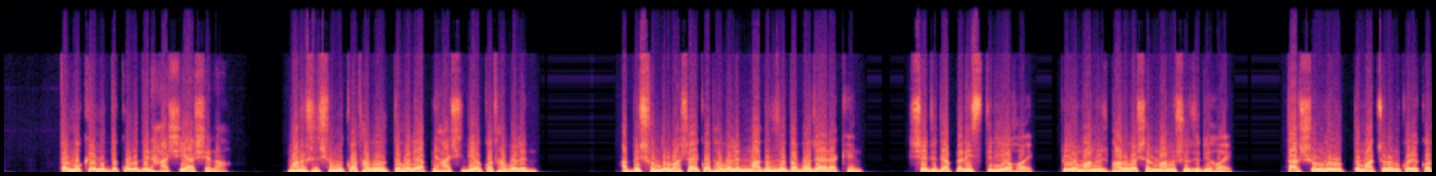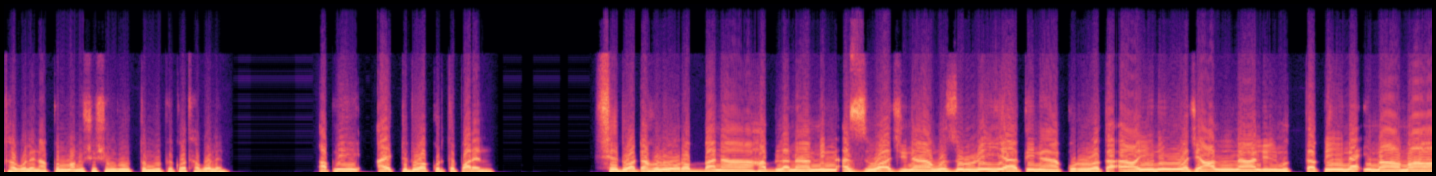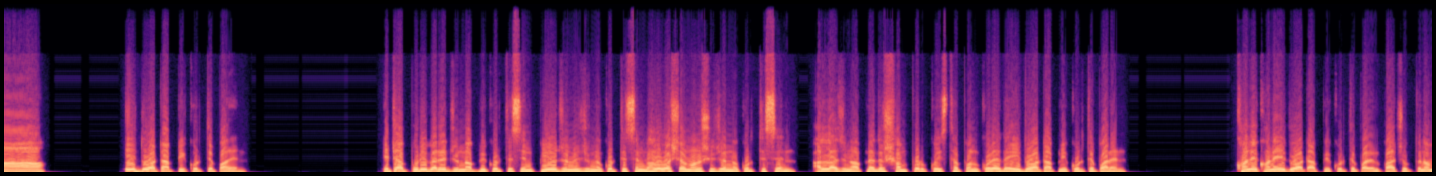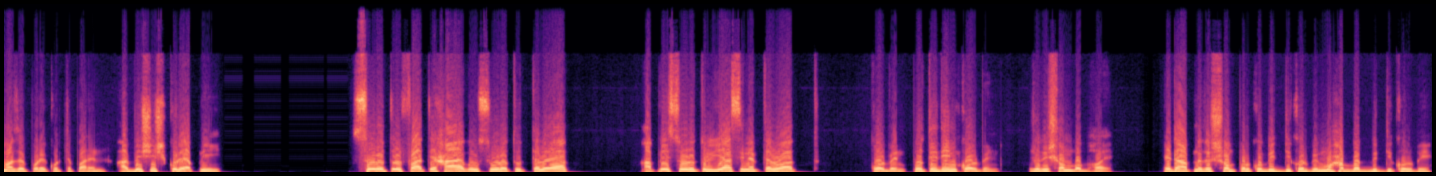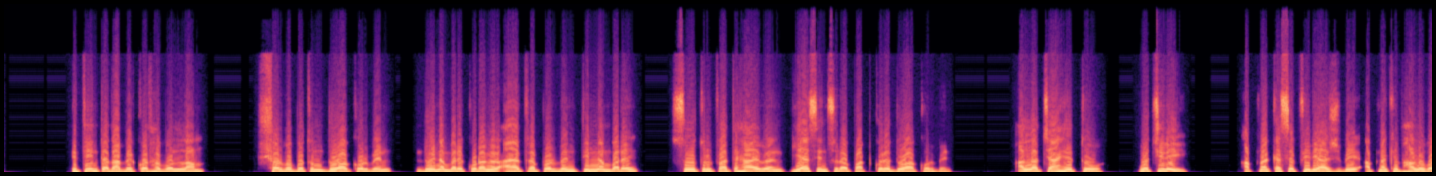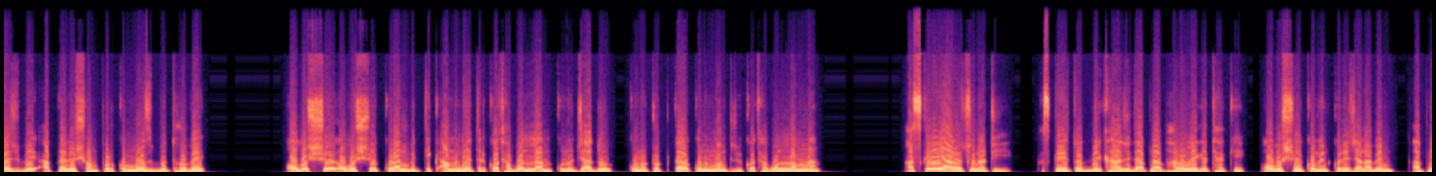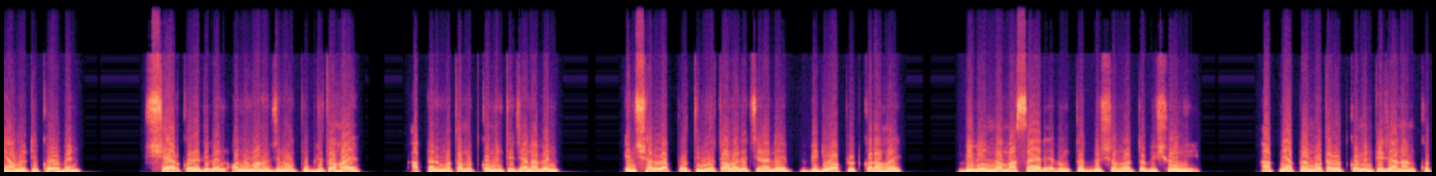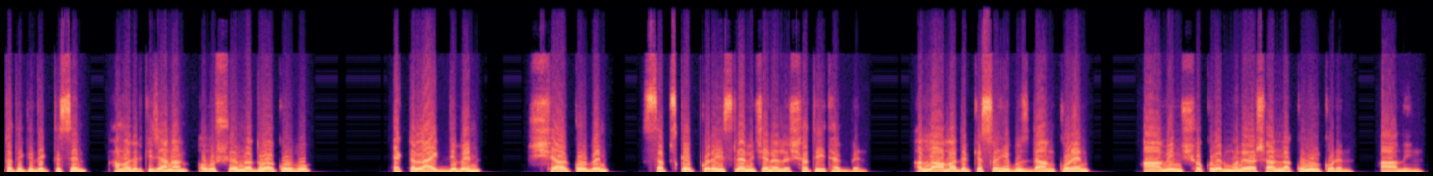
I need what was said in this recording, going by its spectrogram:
তার মুখের মধ্যে কোনোদিন হাসি আসে না। মানুষের সঙ্গে কথা বলতে হলে আপনি হাসি দিয়ে কথা বলেন। আপনি সুন্দর ভাষায় কথা বলেন, মাধুর্যতা বজায় রাখেন। সে যদি আপনার স্ত্রীও হয়, প্রিয় মানুষ, ভালোবাসার মানুষও যদি হয় তার সঙ্গে উত্তম আচরণ করে কথা বলেন, আপন মানুষের সঙ্গে উত্তম রূপে কথা বলেন। আপনি আরেকটি দোয়া করতে পারেন। সে দোয়াটা হলো, রব্বানা হাবলানা মিন আজওয়াজিনা ওয়া যুররিয়াতিনা কুররাতা আয়ুনি লিল মুত্তাকিনা ইমামা। এই দোয়াটা আপনি করতে পারেন। এটা পরিবারের জন্য আপনি করতেছেন, প্রিয়জনের জন্য করতেছেন, ভালোবাসার মানুষের জন্য করতেছেন। আল্লাহ যেন আপনাদের সম্পর্ক স্থাপন করে দেয়। এই দোয়াটা আপনি করতে পারেন। ক্ষণে ক্ষণে এই দোয়াটা আপনি করতে পারেন, পাঁচ ওয়াক্ত নামাজের পরে করতে পারেন। আর বিশেষ করে আপনি সূরাতুল ফাতিহা এবং সূরাতুল তেলাওয়াত, আপনি সূরাতুল ইয়াসিনের তেলাওয়াত করবেন, প্রতিদিন করবেন যদি সম্ভব হয়। এটা আপনাদের সম্পর্ক বৃদ্ধি করবে, মোহাব্বত বৃদ্ধি করবে। এই তিনটা ধাপের কথা বললাম। সর্বপ্রথম দোয়া করবেন, দুই নম্বরে কোরআনের আয়াতরা পড়বেন, তিন নম্বরে সৌতুল ফাতেহা এবং ইয়াসিন সুরা পাঠ করে দোয়া করবেন। আল্লাহ চাহে তো, অচিরেই আপনার কাছে ফিরে আসবে, আপনাকে ভালোবাসবে, আপনাদের সম্পর্ক মজবুত হবে। অবশ্যই অবশ্যই কোরআন ভিত্তিক আমলিয়াতের কথা বললাম, কোনো জাদু, কোনো টোটকা, কোনো মন্ত্রের কথা বললাম না। আজকের এই আলোচনাটি, আজকের এই তদবির খানা যদি আপনার ভালো লেগে থাকে, অবশ্যই কমেন্ট করে জানাবেন, আপনি আমলটি করবেন। শেয়ার করে দিবেন, অন্য মানুষ যেন উপকৃত হয়। আপনার মতামত কমেন্টে জানাবেন। ইনশাল্লাহ প্রতিনিয়ত আমাদের চ্যানেলে ভিডিও আপলোড করা হয়। বিভিন্ন মাসায়ের এবং তদবির সংক্রান্ত বিষয় নিয়ে আপনি আপনার মতামত কমেন্টে জানান, কোথা থেকে দেখতেছেন, আমাদেরকে জানান। অবশ্যই আমরা দোয়া করব। একটা লাইক দিবেন, শেয়ার করবেন, সাবস্ক্রাইব করে ইসলামী চ্যানেলের সাথেই থাকবেন। আল্লাহ আমাদেরকে সহিবুজ দান করেন। আমিন। সকলের মনের আশা আল্লাহ কবুল করেন। আমিন।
